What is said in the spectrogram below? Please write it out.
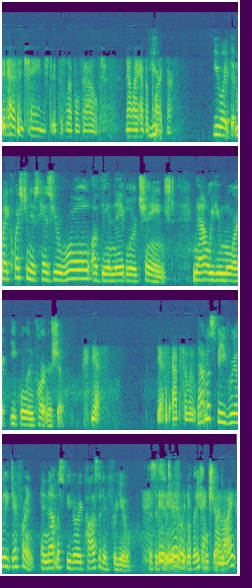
It hasn't changed. It's leveled out. Now I have a you, partner. You're right. That my question is: Has your role of the enabler changed? Now are you more equal in partnership? Yes. Yes, absolutely. That must be really different, and that must be very positive for you because it's it a different is. relationship. It's changed my life.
